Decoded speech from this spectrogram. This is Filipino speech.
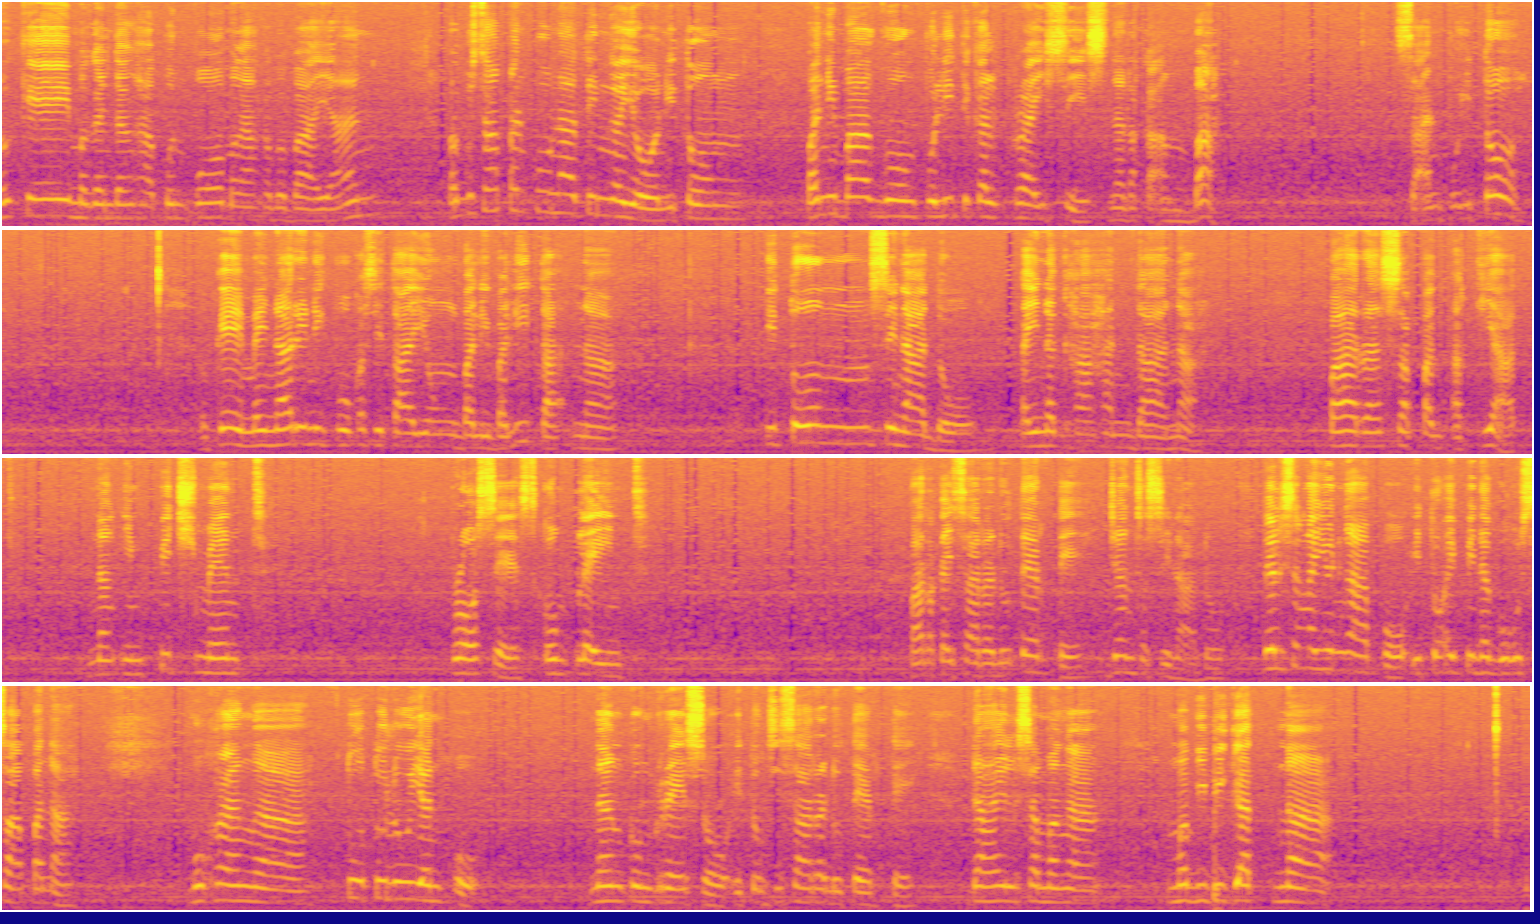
Okay, magandang hapon po mga kababayan. Pag-usapan po natin ngayon itong panibagong political crisis na nakaamba. Saan po ito? Okay, may narinig po kasi tayong balibalita na itong Senado ay naghahanda na para sa pag-akyat ng impeachment process, complaint para kay Sara Duterte dyan sa Senado. Dahil sa ngayon nga po, ito ay pinag-uusapan na mukhang ah, tutuluyan po ng Kongreso itong si Sara Duterte dahil sa mga mabibigat na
